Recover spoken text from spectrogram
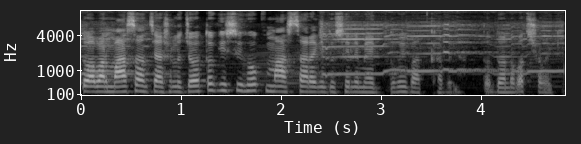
তো আবার মাছ আনছে। আসলে যত কিছু হোক, মাছ ছাড়া কিন্তু ছেলে মেয়ে একদমই ভাত খাবে না। তো ধন্যবাদ সবাইকে।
